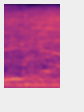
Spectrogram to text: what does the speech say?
música.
